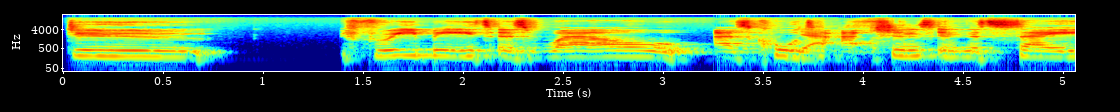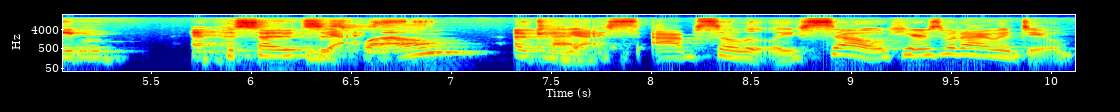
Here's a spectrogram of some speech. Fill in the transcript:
do freebies as well as call yes. to actions in the same episodes yes. as well? Okay. Yes, absolutely. So here's what I would do.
